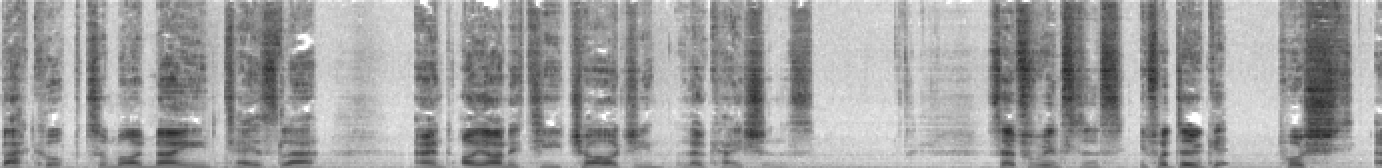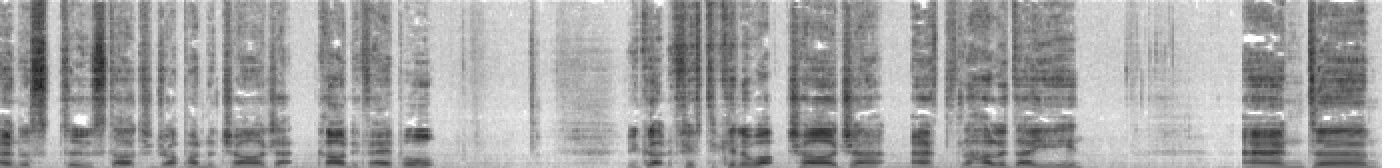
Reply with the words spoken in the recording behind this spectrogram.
backup to my main Tesla and Ionity charging locations. So, for instance, if I do get pushed and I do start to drop the charge at Cardiff Airport, we've got a 50 kilowatt charger at the Holiday Inn, and um,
